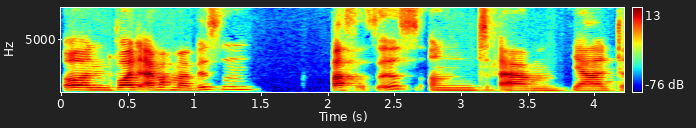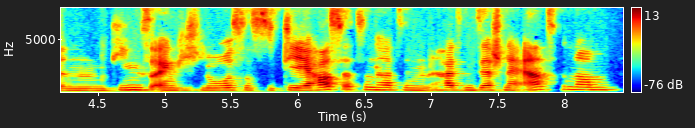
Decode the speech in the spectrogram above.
und wollte einfach mal wissen, was es ist. Und ähm, ja, dann ging es eigentlich los. Dass die Hausärztin hat ihn, hat ihn sehr schnell ernst genommen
